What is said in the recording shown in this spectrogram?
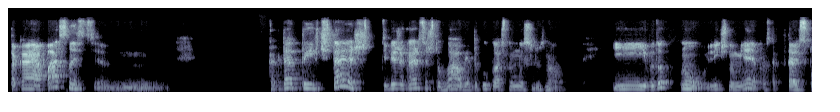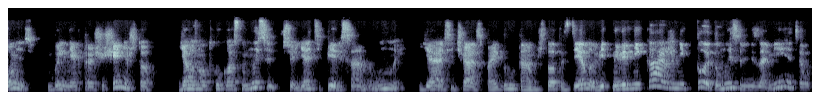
такая опасность, когда ты их читаешь, тебе же кажется, что вау, я такую классную мысль узнал. И вот тут, ну, лично у меня, я просто пытаюсь вспомнить, были некоторые ощущения, что я узнал такую классную мысль, все, я теперь самый умный, я сейчас пойду там что-то сделаю, ведь наверняка же никто эту мысль не заметил,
